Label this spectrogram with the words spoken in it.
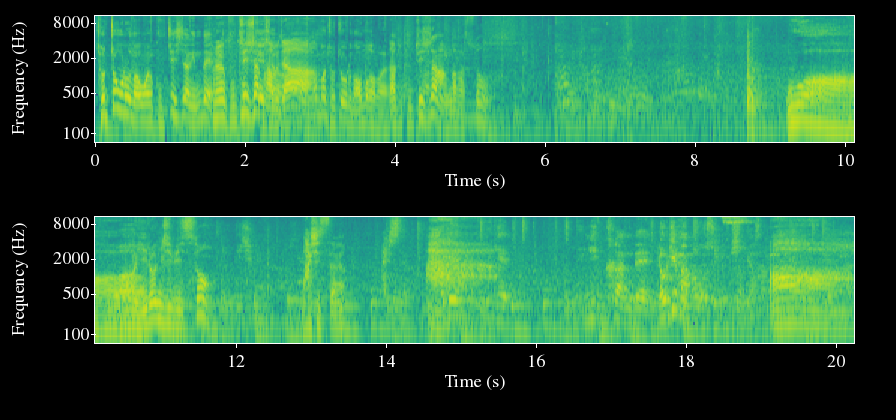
저쪽으로 넘어가면 국제시장인데. 그래 국제시장 가보자. 한번 저쪽으로 넘어가 봐요. 나도 국제시장 안 가봤어. 우와. 와 이런 집이 있어? 맛있어요? 맛있어요. 이게, 이게 유니크한데 여기만 먹을 수 있는 음식이어서. 아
